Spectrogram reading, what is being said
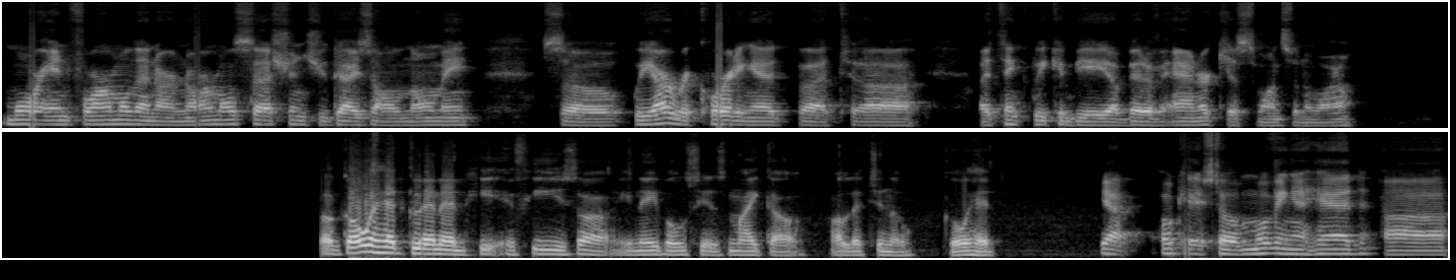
more informal than our normal sessions. You guys all know me. So we are recording it, but uh, I think we can be a bit of anarchists once in a while. Well, go ahead, Glenn, and he, if he's uh, enables his mic, I'll, I'll let you know. Go ahead. Yeah. Okay. So moving ahead, uh,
